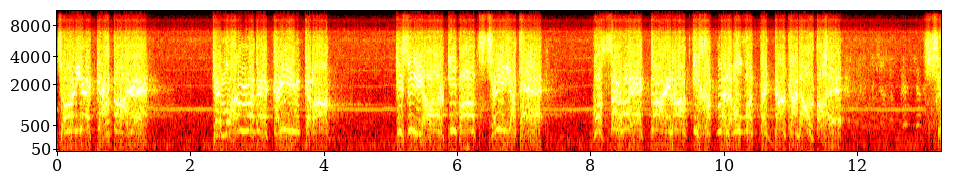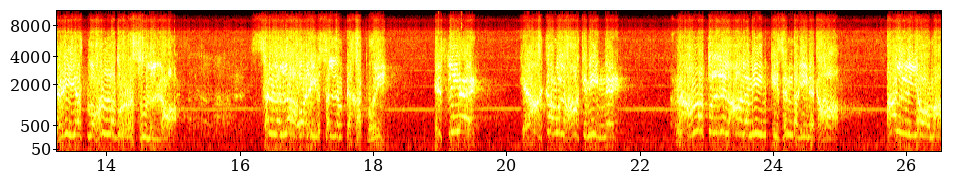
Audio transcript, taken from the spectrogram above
جو یہ کہتا ہے کہ محمد کریم کے بعد کسی اور کی بات شریعت ہے، وہ سرور کائنات کی ختم نبوت پہ ڈاکہ ڈالتا ہے۔ شریعت محمد الرسول اللہ۔ صلی اللہ علیہ وسلم پہ ختم ہوئی۔ اس لیے کہ احکم الحاکمین نے رحمت للعالمین کی زندگی نے کہا الما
